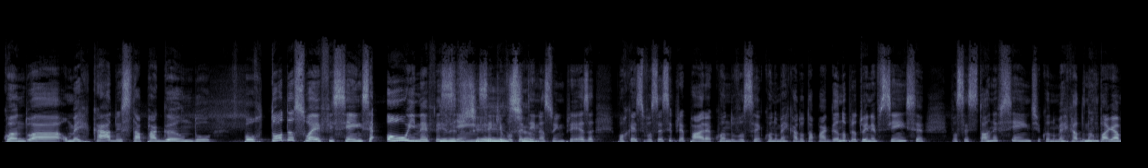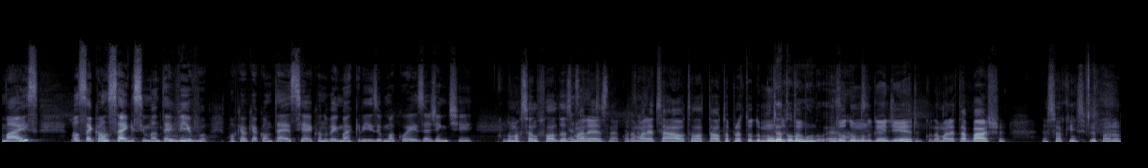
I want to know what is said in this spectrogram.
quando a, o mercado está pagando por toda a sua eficiência ou ineficiência, ineficiência, que você tem na sua empresa, porque se você se prepara quando você quando o mercado está pagando para tua ineficiência, você se torna eficiente. Quando o mercado não paga mais, você consegue se manter vivo, porque o que acontece é quando vem uma crise, alguma coisa, a gente quando o Marcelo fala das Exato. marés, né? Quando Exato. a maré tá alta, ela tá alta para todo mundo. Pra todo então, mundo, é. todo Exato. mundo ganha dinheiro. Quando a maré tá baixa, é só quem se preparou.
